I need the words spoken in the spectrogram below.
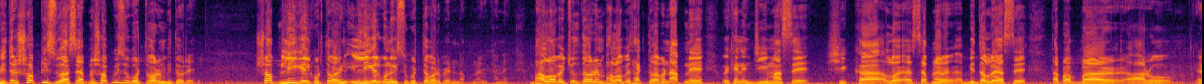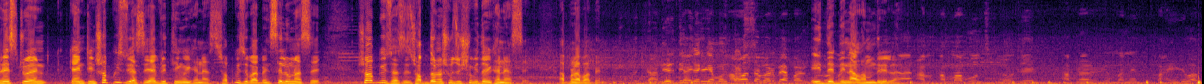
ভিতরে সব কিছু আছে আপনি সব কিছু করতে পারেন ভিতরে। সব লিগেল করতে পারবেন ইলিগেল কোনো কিছু করতে পারবেন না আপনার ওইখানে। ভালোভাবে চলতে পারবেন ভালোভাবে থাকতে পারবেন। আপনি ওইখানে জিম আছে শিক্ষালয় আছে আপনার বিদ্যালয় আছে তারপর আপনার আরও রেস্টুরেন্ট ক্যান্টিন সব কিছু আছে এভরিথিং ওইখানে আছে সব কিছু পাবেন সেলুন আছে সব কিছু আছে সব ধরনের সুযোগ সুবিধা ওইখানে আছে আপনারা পাবেন। ঈদের দিন আলহামদুলিল্লাহ। আম্মা বলছিল যে আপনার মানে মানে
